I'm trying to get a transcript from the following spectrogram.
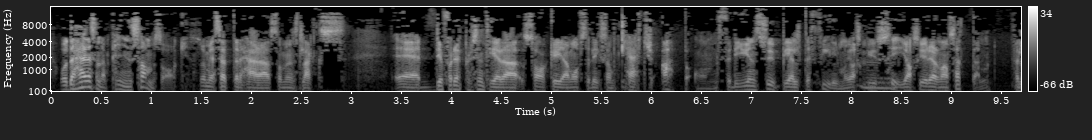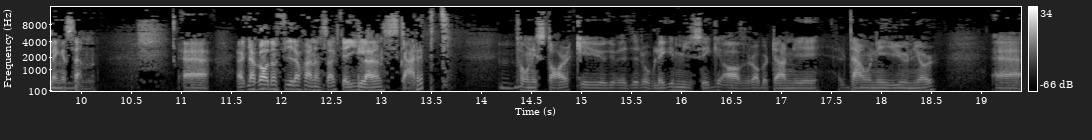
Och det här är en sån här pinsam sak. Som jag sätter det här som en slags... Eh, det får representera saker jag måste liksom catch up on. För det är ju en superhjältefilm och jag ska ju, mm. se, jag ska ju redan sett den för länge mm. sedan. Eh, jag, jag gav den fyra stjärnor sagt. Jag gillar den skarpt. Mm -hmm. Tony Stark är ju rolig, mysig av Robert Downey, Downey Jr. Eh,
